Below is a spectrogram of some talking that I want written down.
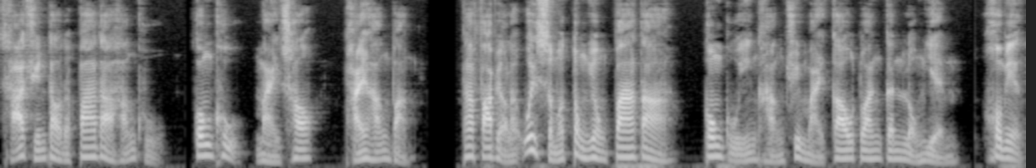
查询到的八大行库公库买超排行榜，他发表了为什么动用八大公股银行去买高端跟龙岩，后面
